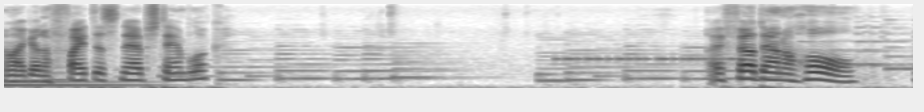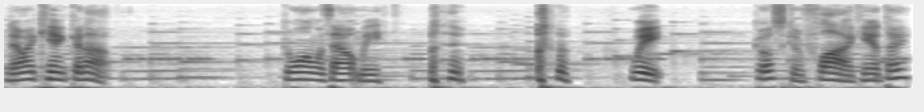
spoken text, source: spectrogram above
Am I gonna fight this Nab Stamblook? I fell down a hole. Now I can't get up. Go on without me. Wait. Ghosts can fly, can't they?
